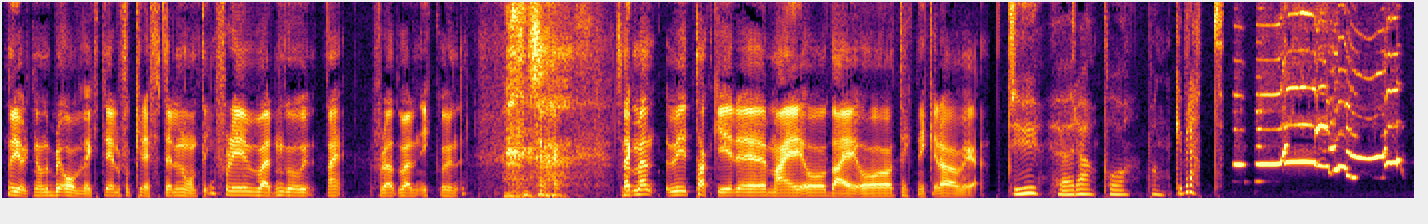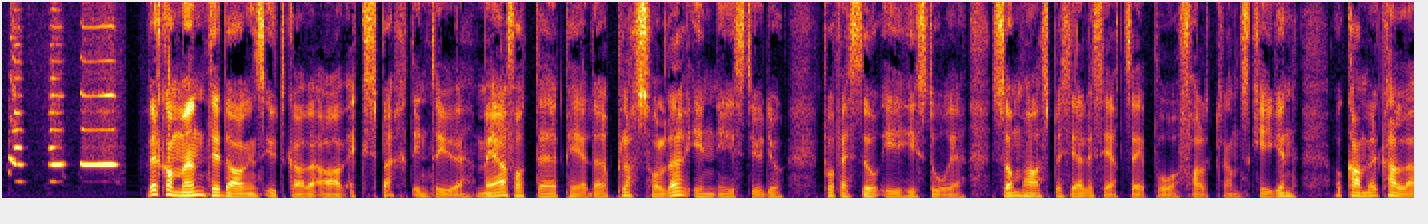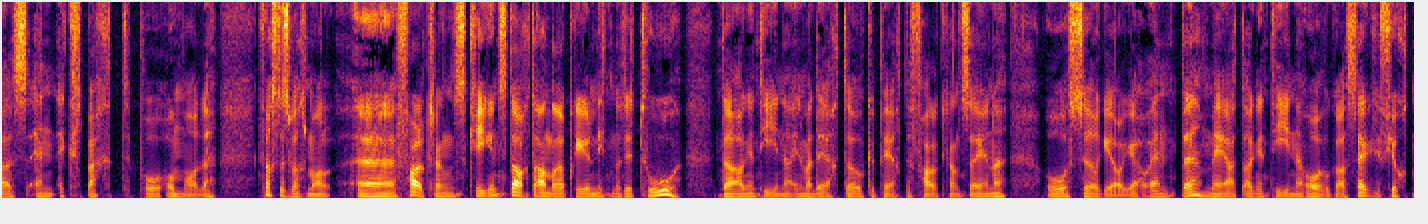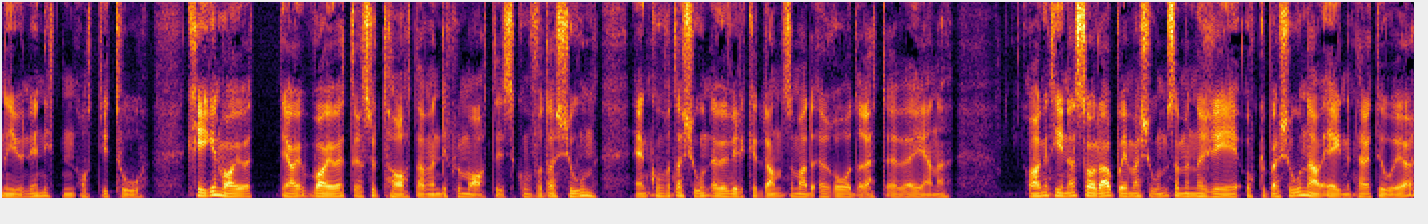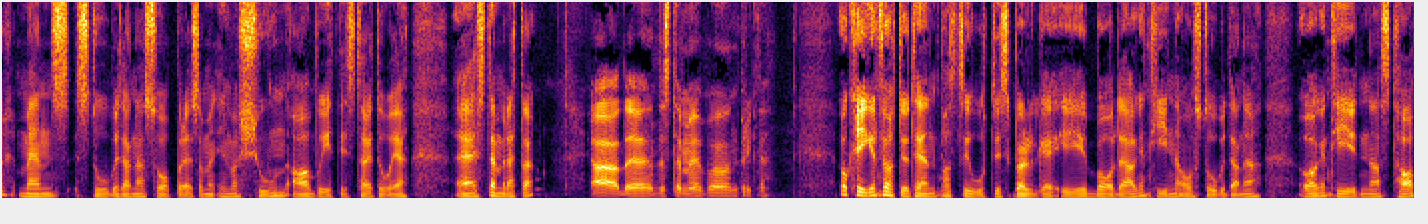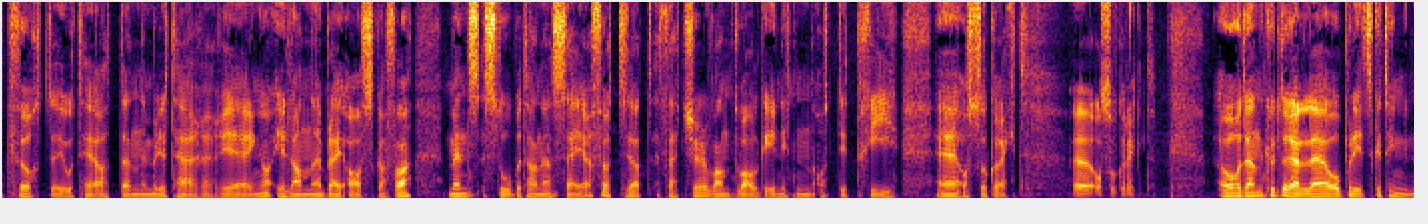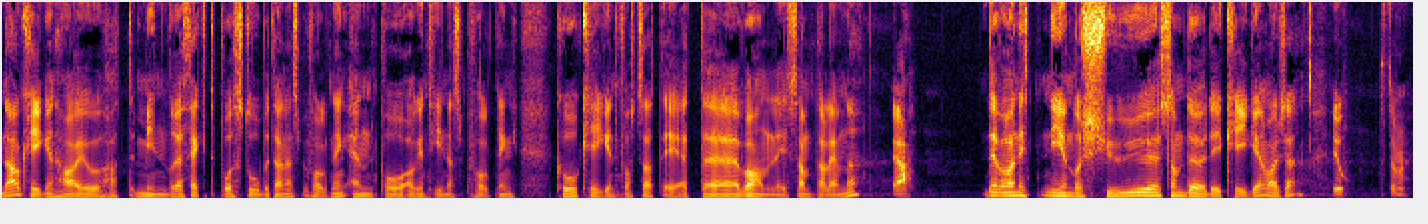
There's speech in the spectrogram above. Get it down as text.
Nå gjør det ikke noe om du blir overvektig eller får kreft eller noen ting, fordi verden går Nei, fordi at verden ikke går under. Så, så, men vi takker eh, meg og deg og teknikere. Du hører på bankebrett. Velkommen til dagens utgave av Ekspertintervjuet. Vi har fått eh, Peder Plassholder inn i studio, professor i historie, som har spesialisert seg på Falklandskrigen, og kan vel kalles en ekspert på området. Første spørsmål. Eh, Falklandskrigen starta 2.4.1982, da Argentina invaderte og okkuperte Falklandsøyene og Sør-Georgia, og endte med at Argentina overga seg 14.6.1982. Krigen var jo et ja, var jo et resultat av en diplomatisk konfrontasjon. En konfrontasjon over hvilket land som hadde råderett over øyene. Og Argentina så da på invasjonen som en reokkupasjon av egne territorier, mens Storbritannia så på det som en invasjon av britisk territorie. Eh, stemmer dette? Ja, det, det stemmer på en prikk, det. Og krigen førte jo til en patriotisk bølge i både Argentina og Storbritannia. Og Argentinas tap førte jo til at den militære regjeringa i landet ble avskaffa, mens Storbritannias seier førte til at Thatcher vant valget i 1983. Eh, også korrekt. Eh, også korrekt. Og den kulturelle og politiske tyngden av krigen har jo hatt mindre effekt på Storbritannias befolkning enn på Argentinas befolkning, hvor krigen fortsatt er et eh, vanlig samtaleemne. Ja. Det var 907 som døde i krigen, var det ikke? Jo, det Stemmer.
